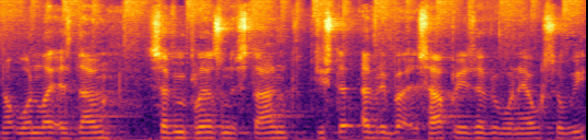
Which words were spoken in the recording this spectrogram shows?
not one let us down. Seven players in the stand, just everybody as happy as everyone else. So we,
